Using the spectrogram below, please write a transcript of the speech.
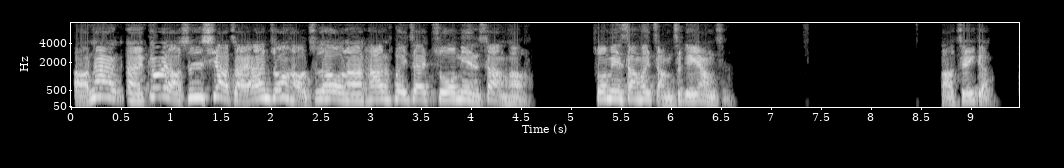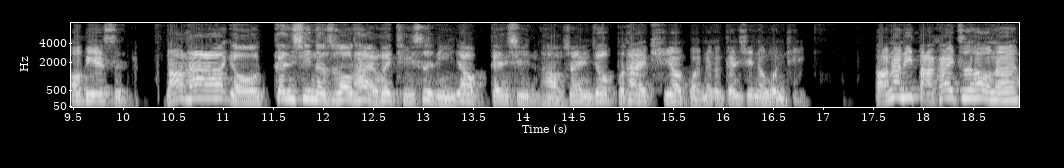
好，那呃各位老师下载安装好之后呢，它会在桌面上哈，桌面上会长这个样子。好，这个 OBS，然后它有更新的时候，它也会提示你要更新哈，所以你就不太需要管那个更新的问题。好，那你打开之后呢，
